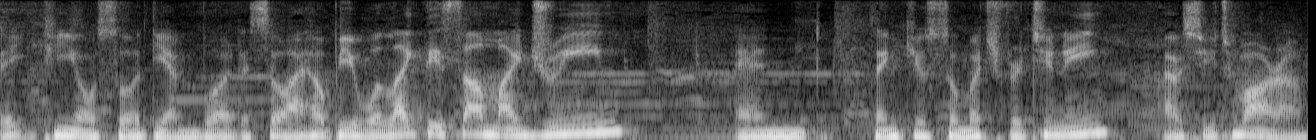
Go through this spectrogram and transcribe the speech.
诶听友所点播的。So I hope you will like this song, My Dream. And thank you so much for tuning. I'll see you tomorrow.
